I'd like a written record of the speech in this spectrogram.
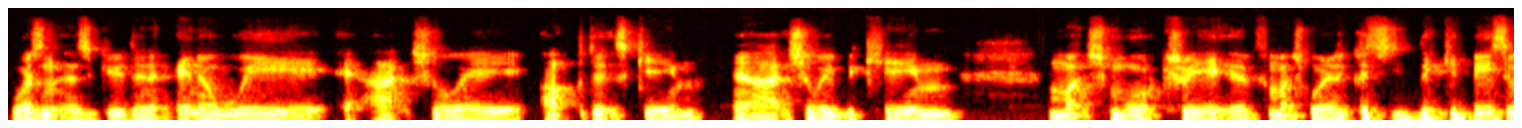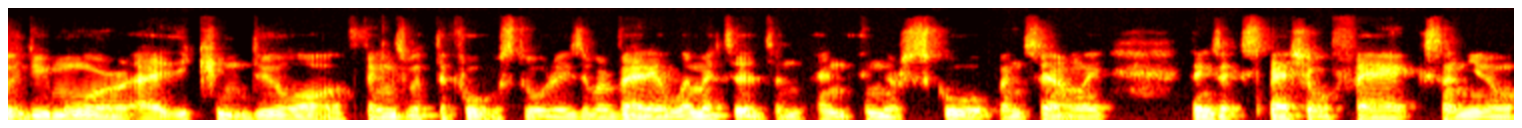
wasn't as good. In, in a way, it actually upped its game. It actually became much more creative, much more because they could basically do more. Uh, they couldn't do a lot of things with the photo stories. They were very limited in, in, in, their scope, and certainly things like special effects and you know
